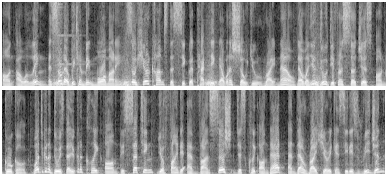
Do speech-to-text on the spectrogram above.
on our link and so that we can make more money. So here comes the secret tactic that I want to show you right now. Now when you do different searches on Google, what you're gonna do is that you're gonna click on the setting, you'll find the advanced search, just click on that and then right here you can see this region,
